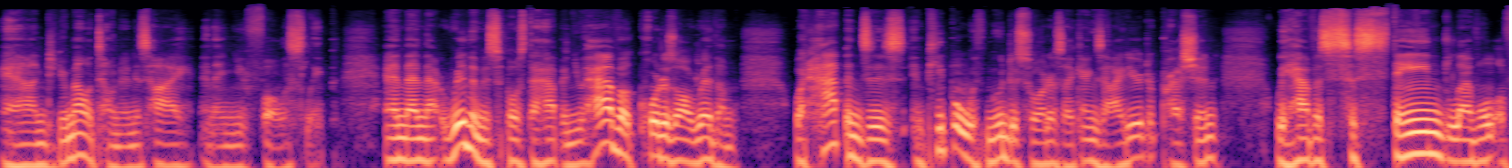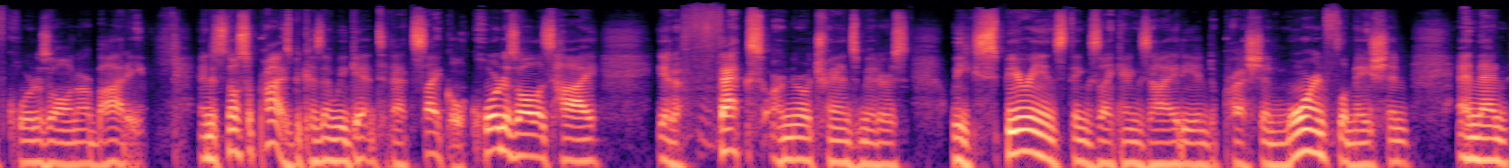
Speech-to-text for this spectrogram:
and your melatonin is high, and then you fall asleep. And then that rhythm is supposed to happen. You have a cortisol rhythm. What happens is in people with mood disorders like anxiety or depression, we have a sustained level of cortisol in our body. And it's no surprise because then we get into that cycle. Cortisol is high, it affects our neurotransmitters. We experience things like anxiety and depression, more inflammation, and then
